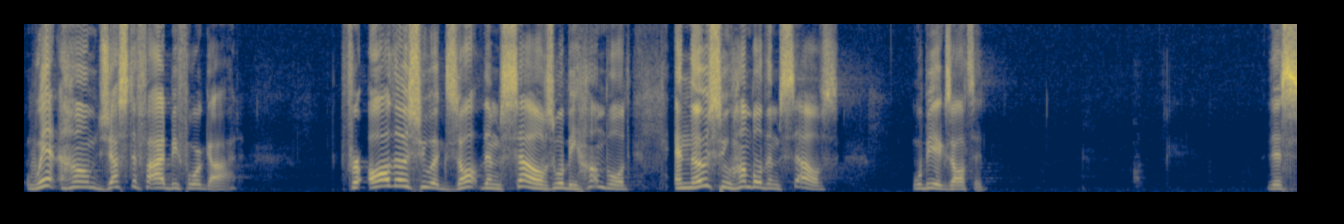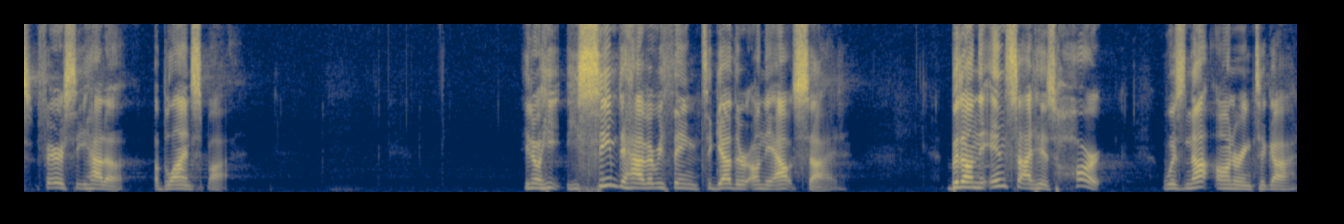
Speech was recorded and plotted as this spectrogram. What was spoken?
went home justified before God. For all those who exalt themselves will be humbled, and those who humble themselves will be exalted. This Pharisee had a, a blind spot you know, he, he seemed to have everything together on the outside, but on the inside, his heart was not honoring to God.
